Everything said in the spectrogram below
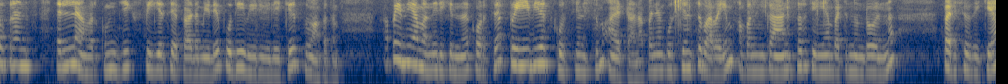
ഹലോ ഫ്രണ്ട്സ് എല്ലാവർക്കും ജിക്സ് പി എസ് സി അക്കാഡമിയുടെ പുതിയ വീഡിയോയിലേക്ക് സ്വാഗതം. അപ്പോൾ ഇന്ന് ഞാൻ വന്നിരിക്കുന്നത് കുറച്ച് പ്രീവിയസ് ക്വസ്റ്റ്യൻസും ആയിട്ടാണ്. അപ്പോൾ ഞാൻ ക്വസ്റ്റ്യൻസ് പറയും. അപ്പോൾ നിങ്ങൾക്ക് ആൻസർ ചെയ്യാൻ പറ്റുന്നുണ്ടോ എന്ന് പരിശോധിക്കുക.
